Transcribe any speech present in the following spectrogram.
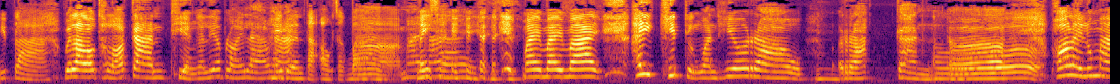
พี่ปลา เวลาเราทะเลาะกันเถียงกันเรียบร้อยแล้วนะให้เดินตาออกจากบ้าอ่านไม่ไม่ใช่ ไม่ไม่ไม่ให้คิดถึงวันที่เราอืมรัก กันเออเออเพราะอะไรรู้มา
